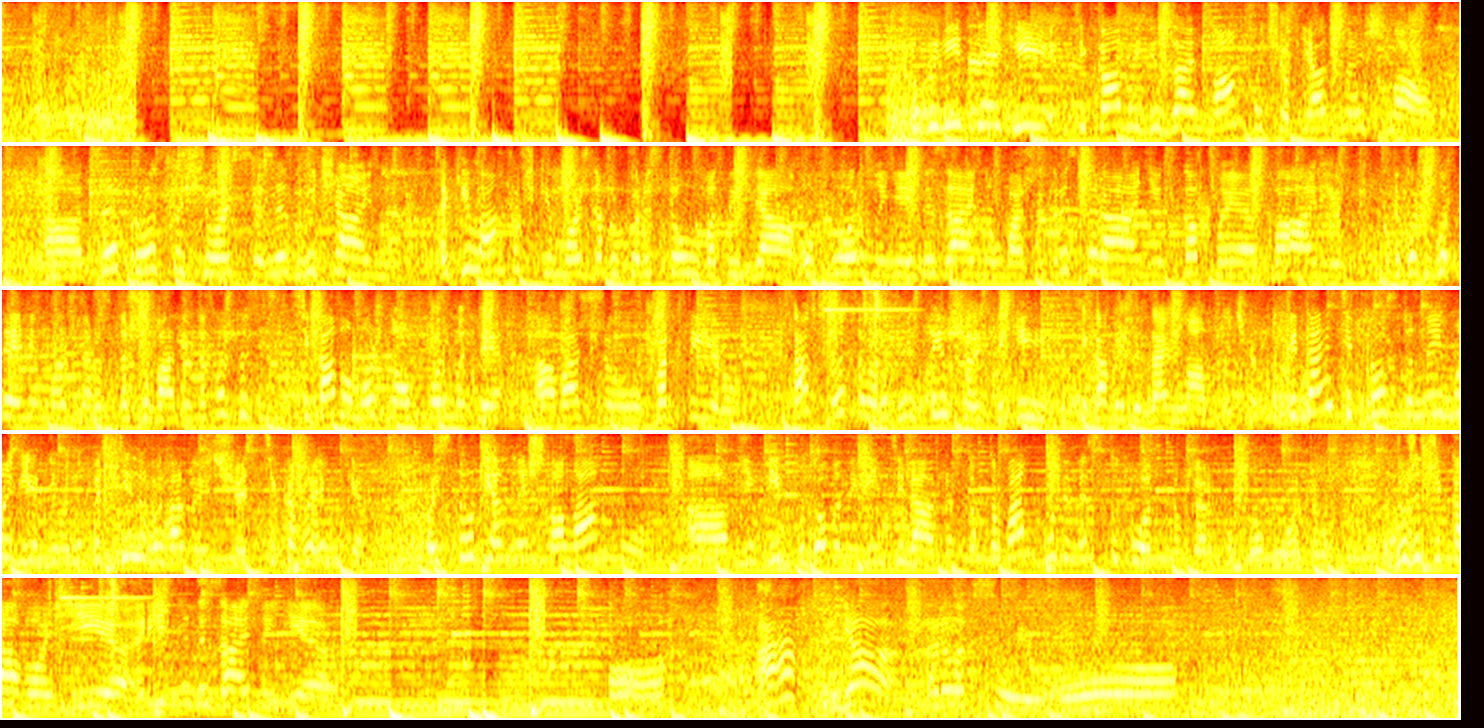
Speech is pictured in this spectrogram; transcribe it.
Який цікавий дизайн лампочок я знайшла. Це просто щось незвичайне. Такі лампочки можна використовувати для оформлення і дизайну ваших ресторанів, кафе, барів. Також в готелі можна розташувати. Також досить цікаво можна оформити вашу квартиру. Так, просто розмістивши ось такий цікавий дизайн лампочок. Китайці просто неймовірні, вони постійно вигадують щось цікавеньке. Ось тут я знайшла лампу, в якій вбудований вентилятор. Тобто вам буде не спекотно в жарку погоду. Дуже цікаво і різні дизайни є. О, а, я релаксую. О,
